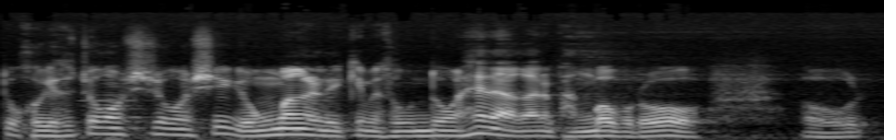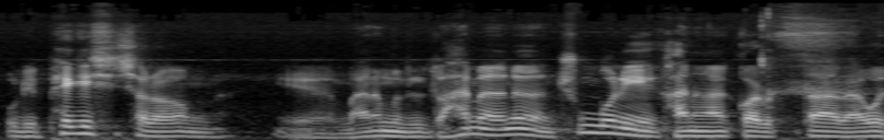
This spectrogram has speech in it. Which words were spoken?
또 거기서 조금씩 조금씩 욕망을 느끼면서 운동을 해 나가는 방법으로 어, 우리 패기 씨처럼 예, 많은 분들도 하면은 충분히 가능할 거다라고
